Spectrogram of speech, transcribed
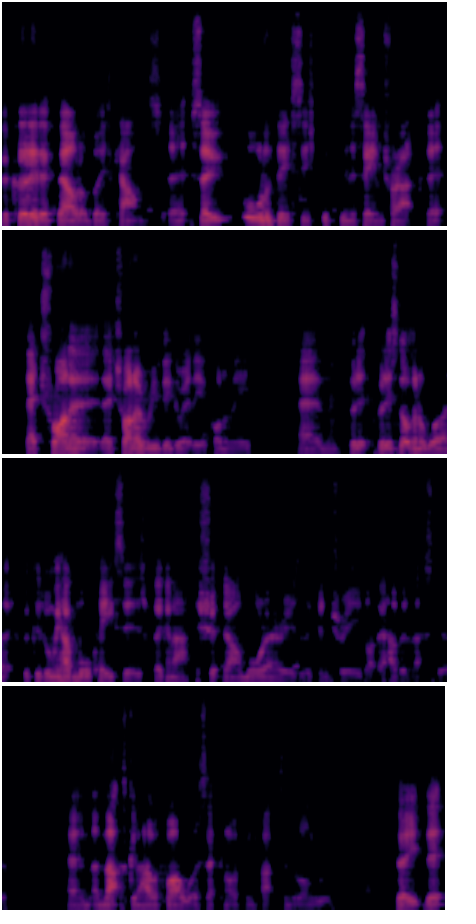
So clearly, they've failed on both counts. Uh, so all of this is just in the same track that they're trying to they're trying to revigorate the economy um, but it, but it's not going to work because when we have more cases, they're going to have to shut down more areas of the country, like they have in Leicester, um, and that's going to have a far worse economic impact in the long run. So they're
